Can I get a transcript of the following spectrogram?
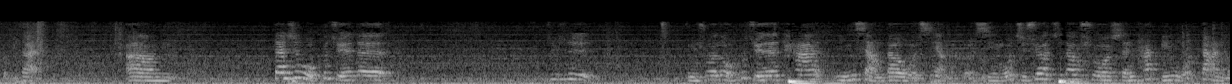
存在。嗯，但是我不觉得，就是怎么说呢？我不觉得它影响到我信仰的核心。我只需要知道说，神他比我大能，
